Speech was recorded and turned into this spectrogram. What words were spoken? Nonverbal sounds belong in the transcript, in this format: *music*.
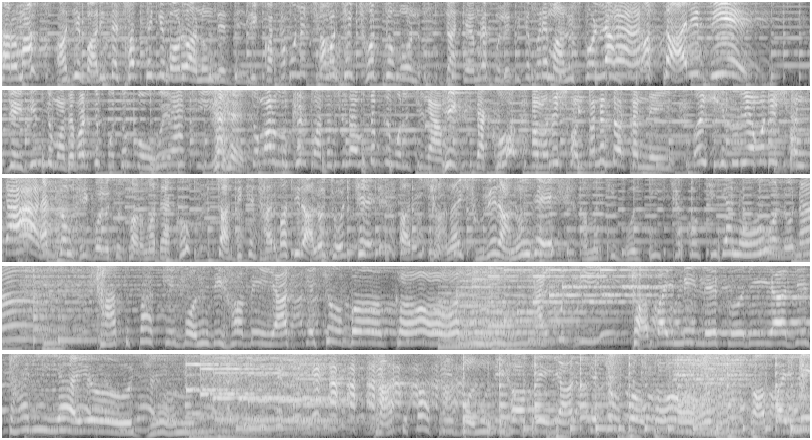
সারমা আজ বাড়িতে সব থেকে বড় আনন্দের দিন। ঠিক কথা বলেছ। আমার সেই ছোট্ট বোন যাকে আমরা কোলে পিঠে করে মানুষ করলাম হ্যাঁ। আর তারই বিয়ে। যেই দিন তোমাদের বাড়িতে প্রথম বউ হয়ে আসি হ্যাঁ, হ্যাঁ। তোমার মুখের কথা শুনে আমি তোমাকে বলেছিলাম। ঠিক। দেখো আমাদের সন্তানের দরকার নেই। ওই সিঁদুরই আমাদের সন্তান। একদম ঠিক বলেছ শর্মা। দেখো চারদিকে ঝাড়বাতির আলো জ্বলছে আর এই সানায় সুরের আনন্দে আমার কি বলতে ইচ্ছা করছে জানো? বলো না। সাত পাখি বন্দি হবে আজকে শুভক্ষণ সবাই মিলে করি আজ তারি আয়োজন। সাত পাখি বন্দি হবে আজকে শুভক্ষণ সবাই মিলে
